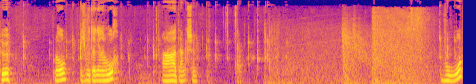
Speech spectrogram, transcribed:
Hö. Bro, ich würde da gerne hoch. Ah, Dankeschön. Wo?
